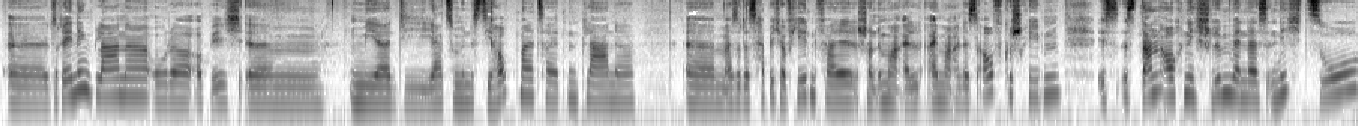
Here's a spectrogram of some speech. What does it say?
äh, Training plane oder ob ich ähm, mir die, ja, zumindest die Hauptmahlzeiten plane. Ähm, also das habe ich auf jeden Fall schon immer einmal alles aufgeschrieben. Es ist dann auch nicht schlimm, wenn das nicht so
